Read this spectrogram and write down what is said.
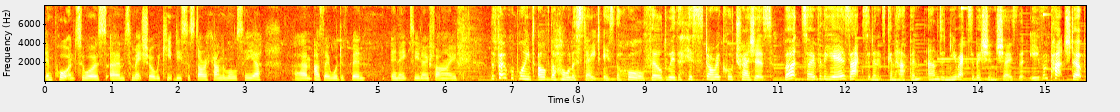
important to us um, to make sure we keep these historic animals here, um, as they would have been in 1805. The focal point of the whole estate is the hall filled with historical treasures. But over the years, accidents can happen, and a new exhibition shows that even patched up,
